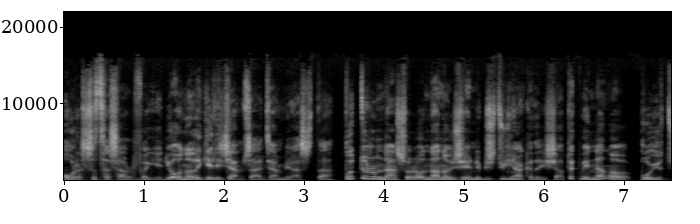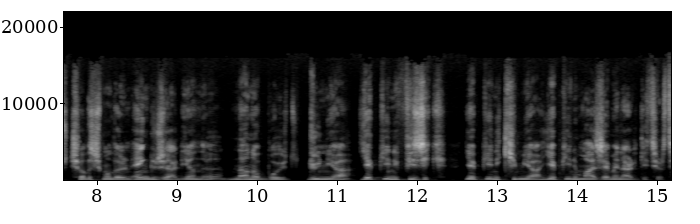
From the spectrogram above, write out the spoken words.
Orası tasarrufa geliyor. Ona da geleceğim zaten biraz da. Bu durumdan sonra o nano üzerine biz dünya kadar iş yaptık ve nano boyut çalışmaların en güzel yanı nano boyut dünya yepyeni fizik yepyeni kimya, yepyeni malzemeler getirdi.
